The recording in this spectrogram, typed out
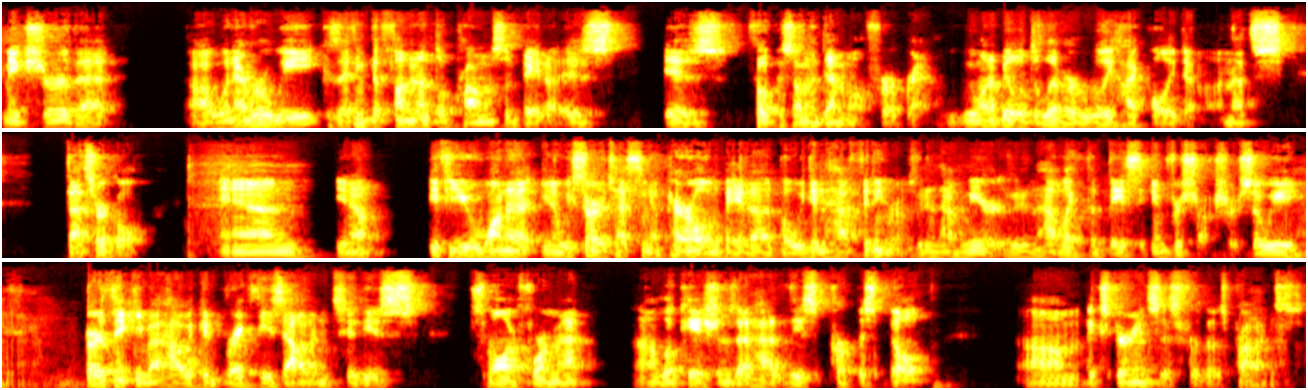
make sure that uh, whenever we because I think the fundamental promise of b8ta is is focus on the demo for a brand. We want to be able to deliver a really high quality demo, and that's that's our goal. And you know, if you want to, you know, we started testing apparel in b8ta, but we didn't have fitting rooms, we didn't have mirrors, we didn't have like the basic infrastructure. So we started thinking about how we could break these out into these smaller format uh, locations that had these purpose built um, experiences for those products.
